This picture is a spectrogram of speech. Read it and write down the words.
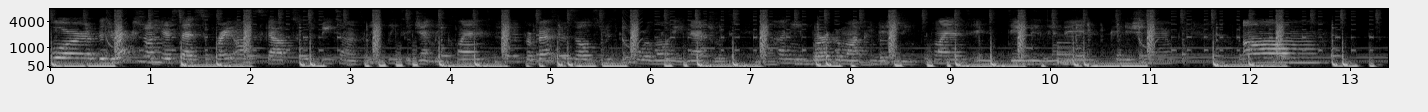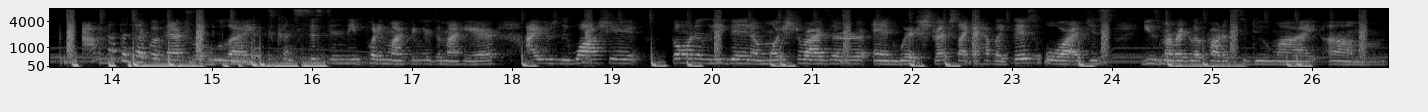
for the direction on here says spray on scalp two to three times weekly to gently cleanse. For best results, use before long naturals honey bergamot conditioning cleanse and daily leave-in conditioner. Um, I'm not the type of natural who like consistently putting my fingers in my hair. I usually wash it, throw in a leave-in, a moisturizer, and wear stretch like I have like this, or I just use my regular products to do my um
